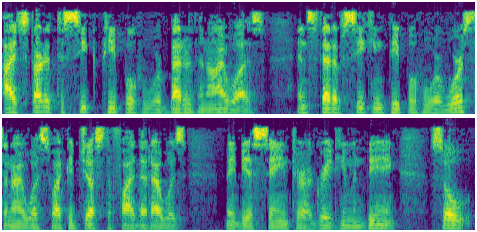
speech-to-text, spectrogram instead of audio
I started to seek people who were better than I was instead of seeking people who were worse than I was so I could justify that I was maybe a saint or a great human being. So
